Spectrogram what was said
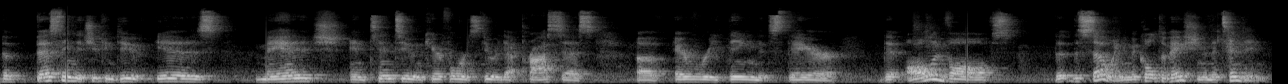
The best thing that you can do is manage and tend to and care for and steward that process of everything that's there that all involves the, the sowing and the cultivation and the tending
